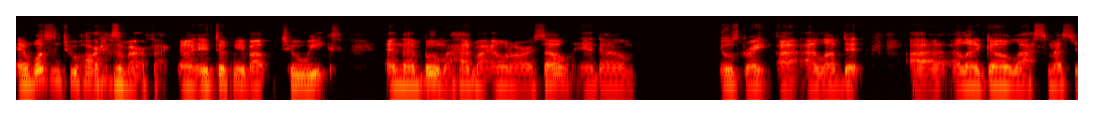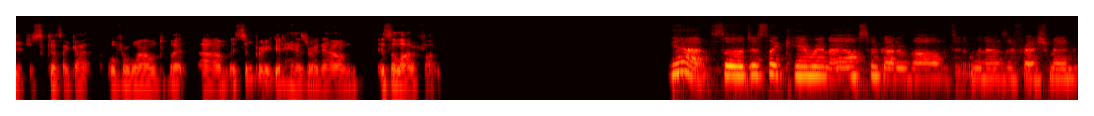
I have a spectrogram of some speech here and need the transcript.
And it wasn't too hard, as a matter of fact. Uh, it took me about two weeks, and then boom, I had my own RSO, and um, it was great. I, I loved it. Uh, I let it go last semester just because I got overwhelmed, but um, it's in pretty good hands right now, and it's a lot of fun. Yeah, so just like Cameron, I also got involved when I was a freshman.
